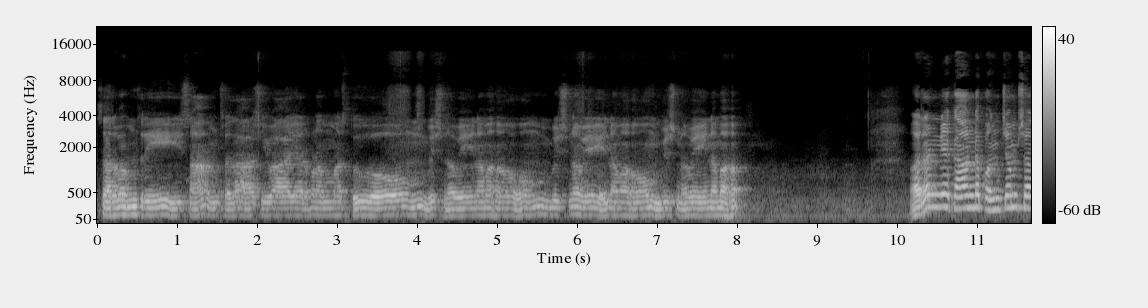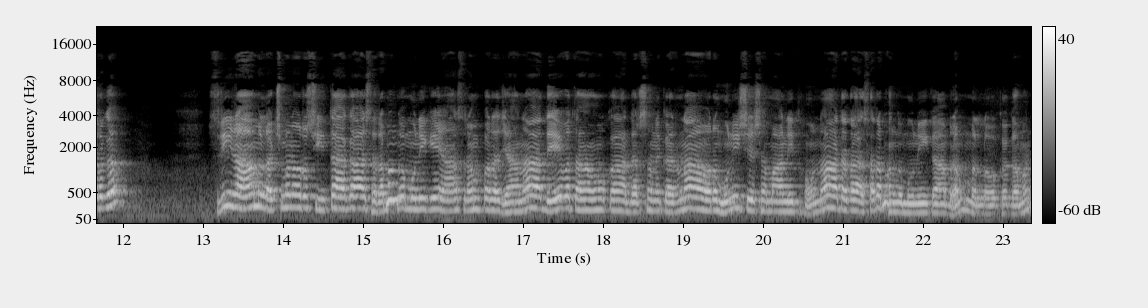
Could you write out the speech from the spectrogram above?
सर्वं श्रीशां सदाशिवाय अर्पणमस्तु। ॐ विष्णवे नमः ॐ विष्णवे नमः ॐ विष्णवे नमः। अरण्य कांड पंचम सर्ग। श्री राम लक्ष्मण और सीता का सरभंग मुनि के आश्रम पर जाना, देवताओं का दर्शन करना और मुनि से सम्मानित होना तथा सरभंग मुनि का ब्रह्मलोक गमन।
